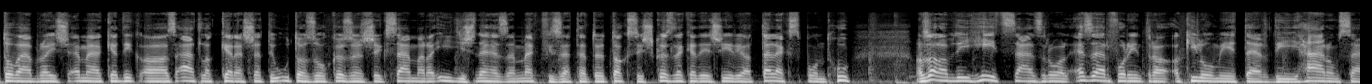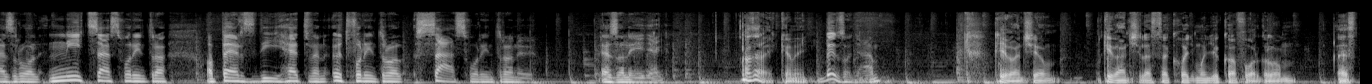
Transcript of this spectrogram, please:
továbbra is emelkedik az átlagkeresetű utazó közönség számára így is nehezen megfizethető taxis közlekedés írja a telex.hu. Az alapdíj 700-ról 1000 forintra, a kilométerdíj 300-ról 400 forintra, a percdíj 75 forintról 100 forintra nő. Ez a lényeg. Az elég kemény. Bizonyám. Kíváncsi, kíváncsi leszek, hogy mondjuk a forgalom ezt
